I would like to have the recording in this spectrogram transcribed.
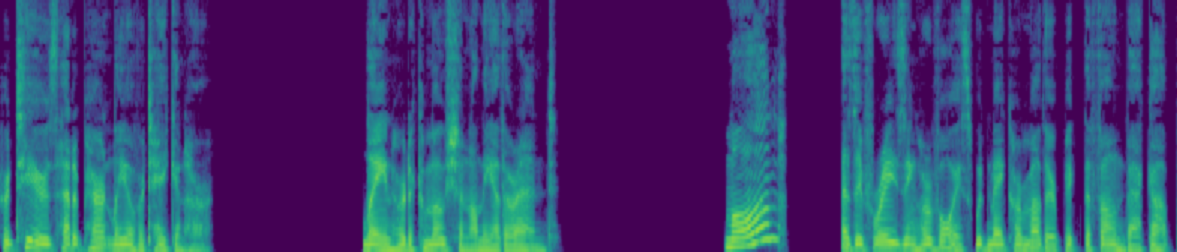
Her tears had apparently overtaken her. Lane heard a commotion on the other end. Mom? As if raising her voice would make her mother pick the phone back up.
